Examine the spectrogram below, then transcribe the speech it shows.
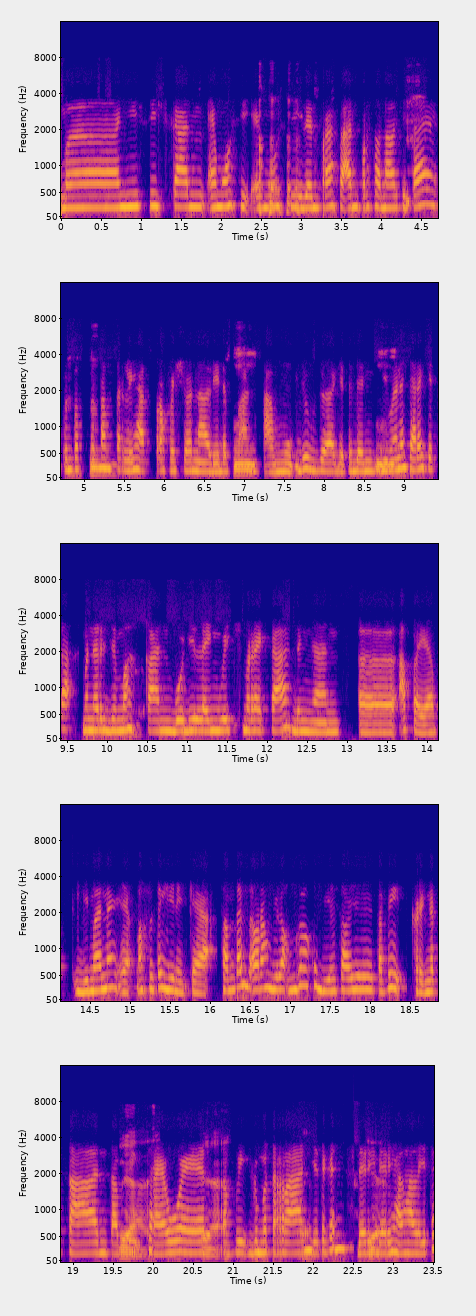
menyisihkan emosi-emosi dan perasaan personal kita untuk tetap mm. terlihat profesional di depan mm. tamu juga gitu. Dan mm. gimana cara kita menerjemahkan body language mereka dengan uh, apa ya gimana ya maksudnya gini kayak sometimes orang bilang enggak aku biasa aja tapi keringetan tapi yeah. cerewet yeah. tapi gemeteran yeah. gitu kan dari yeah. dari hal-hal itu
